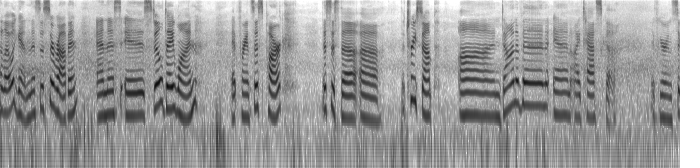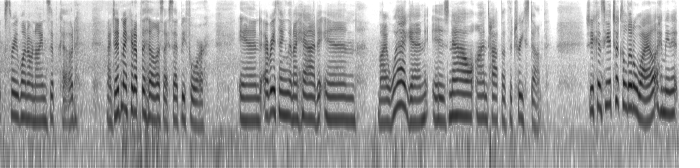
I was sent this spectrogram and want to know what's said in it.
Hello again, this is Sir Robin, and this is still day one at Francis Park. This is the, uh, the tree stump on Donovan and Itasca, if you're in 63109 zip code. I did make it up the hill, as I said before, and everything that I had in my wagon is now on top of the tree stump. So you can see it took a little while. I mean, it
